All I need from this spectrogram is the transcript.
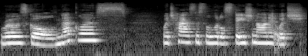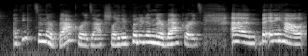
rose gold necklace, which has this little station on it, which I think it's in there backwards actually. They put it in there backwards. Um, but anyhow,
